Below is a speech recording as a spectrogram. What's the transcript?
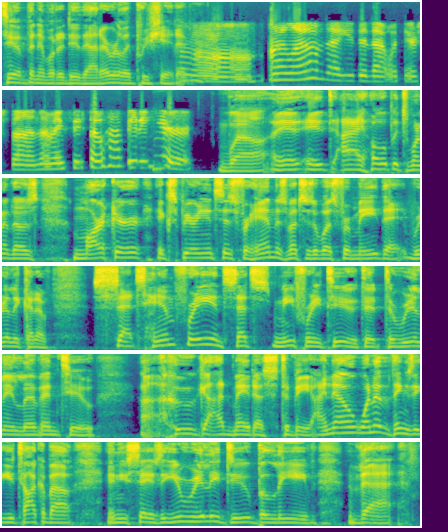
to have been able to do that. I really appreciate it. Oh, I love that you did that with your son. That makes me so happy to hear. Well, it, it, I hope it's one of those marker experiences for him as much as it was for me that really kind of sets him free and sets me free too to, to really live into uh, who God made us to be. I know one of the things that you talk about and you say is that you really do believe that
